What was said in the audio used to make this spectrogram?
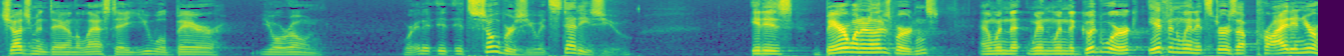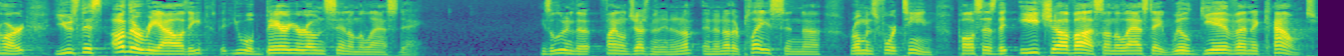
Judgment Day, on the last day, you will bear your own. It, it, it sobers you, it steadies you. It is bear one another's burdens and when the, when, when the good work, if and when it stirs up pride in your heart, use this other reality that you will bear your own sin on the last day. He's alluding to the final judgment in another, in another place in uh, Romans 14. Paul says that each of us on the last day will give an account.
